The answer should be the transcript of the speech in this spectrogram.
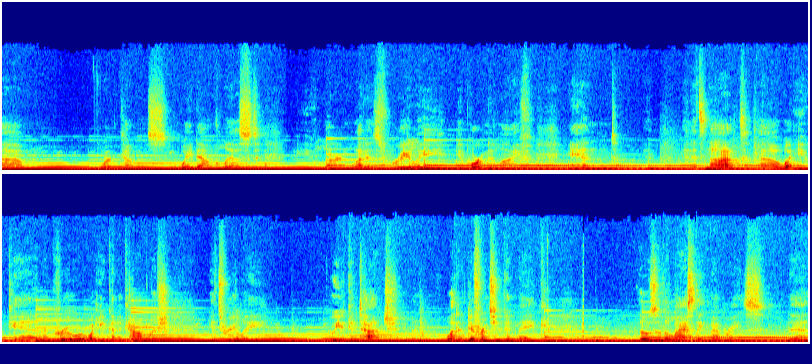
um, work comes way down the list. You learn what is really important in life, and and it's not uh, what you can accrue or what you can accomplish. It's really who you can touch what a difference you can make. Those are the lasting memories that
